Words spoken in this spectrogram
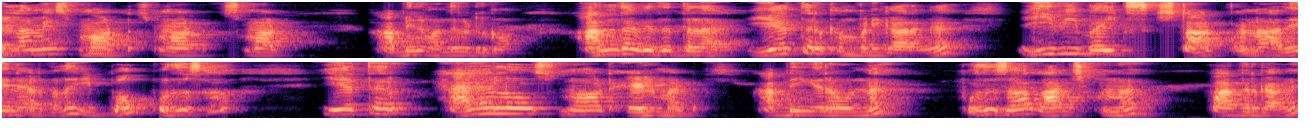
எல்லாமே ஸ்மார்ட் ஸ்மார்ட் ஸ்மார்ட் அப்படின்னு வந்துகிட்டு இருக்கோம். அந்த விதத்தில் ஏத்தர் கம்பெனிக்காரங்க இவி பைக்ஸ் ஸ்டார்ட் பண்ண அதே நேரத்தில் இப்போ புதுசாக ஏத்தர் ஹேலோ ஸ்மார்ட் ஹெல்மெட் அப்படிங்கிற ஒன்று புதுசாக லான்ச் பண்ண பார்த்துருக்காங்க.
